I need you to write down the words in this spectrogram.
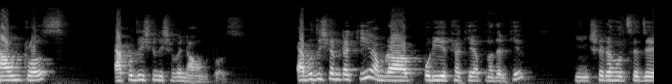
নাউন ক্লজ অ্যাপোজিশন হিসেবে নাউন ক্লজ অ্যাপোজিশনটা কি? আমরা পড়িয়ে থাকি আপনাদেরকে। সেটা হচ্ছে যে,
